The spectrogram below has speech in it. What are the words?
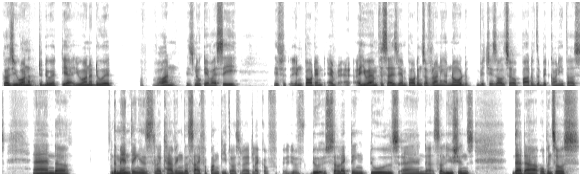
Because you want Yeah. to do it yeah you want to do it one is no kyc is important uh, you emphasize the importance of running a node which is also part of the bitcoin ethos. And uh, the main thing is like having the cypherpunk ethos right? Like of do selecting tools and uh, solutions that are open source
